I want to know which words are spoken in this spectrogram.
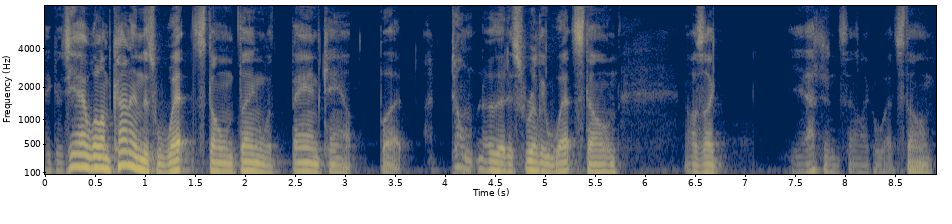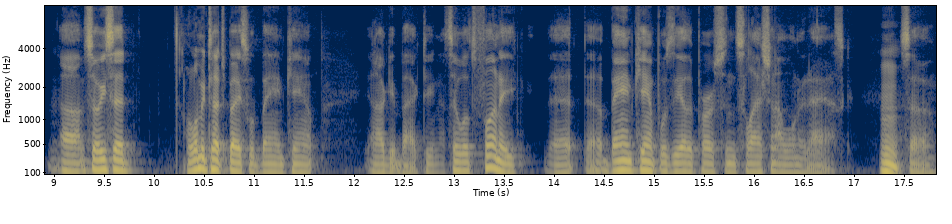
he goes, "Yeah, well, I'm kind of in this whetstone thing with Bandcamp, but I don't know that it's really whetstone." I was like, "Yeah, that didn't sound like a whetstone." Uh, so he said, "Well, let me touch base with Bandcamp, and I'll get back to you." And I said, "Well, it's funny that uh, Bandcamp was the other person Slash and I wanted to ask, Hmm. so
